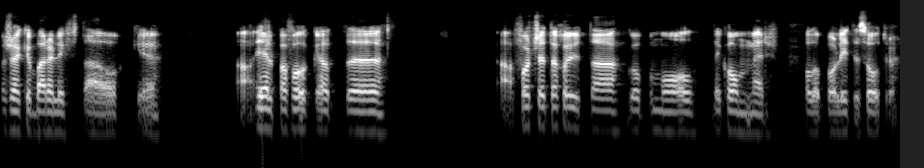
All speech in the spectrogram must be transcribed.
försöker bara lyfta och eh, ja, hjälpa folk att eh, ja, fortsätta skjuta, gå på mål, det kommer, hålla på lite så tror jag.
